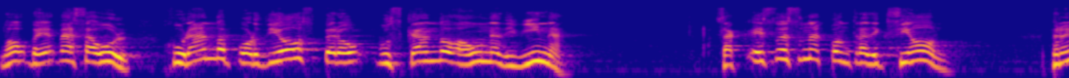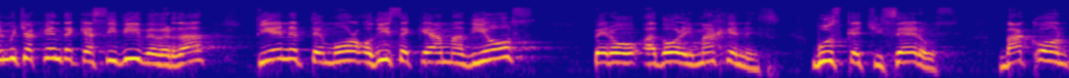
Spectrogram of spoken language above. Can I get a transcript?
no, ve, a Saúl, jurando por Dios, pero buscando a una divina. O sea, esto es una contradicción. Pero hay mucha gente que así vive, ¿verdad? Tiene temor o dice que ama a Dios, pero adora imágenes, busca hechiceros, va con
